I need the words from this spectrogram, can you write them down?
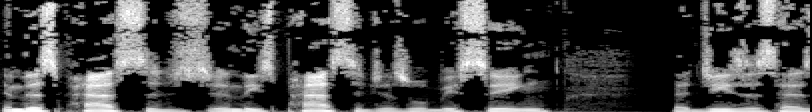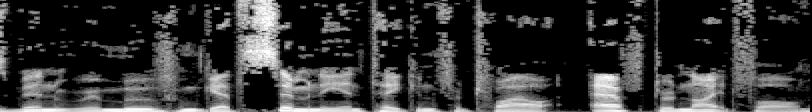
In this passage, in these passages, we'll be seeing that Jesus has been removed from Gethsemane and taken for trial after nightfall,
